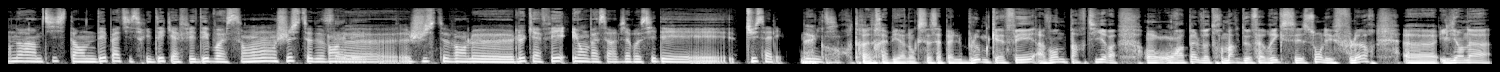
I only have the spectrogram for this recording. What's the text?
On aura un petit stand des pâtisseries, des cafés, des boissons, juste devant le, juste devant le, le café, et on va servir aussi des du salé. D'accord, très très bien. Donc ça s'appelle Bloom Café. Avant de partir, on, on rappelle votre marque de fabrique, ce sont les fleurs. Euh, il y en a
